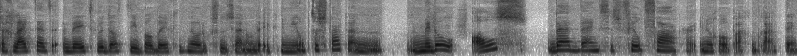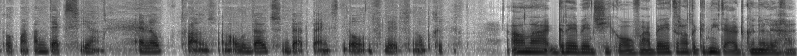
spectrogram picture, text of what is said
Tegelijkertijd weten we dat die wel degelijk nodig zullen zijn om de economie op te starten. En middel als bad banks is veel vaker in Europa gebruikt. Denk ook maar aan Dexia. En ook trouwens aan alle Duitse bad banks die al in het verleden zijn opgericht. Anna Grebenchikova, beter had ik het niet uit kunnen leggen.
